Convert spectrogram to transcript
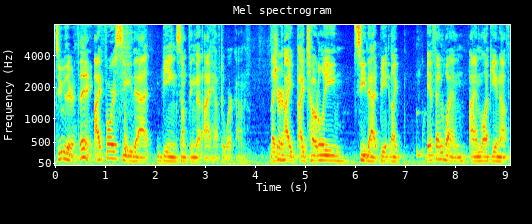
do their thing. I foresee that being something that I have to work on. Like Sure. I, I totally see that being like if and when I'm lucky enough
